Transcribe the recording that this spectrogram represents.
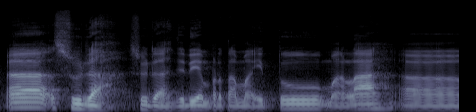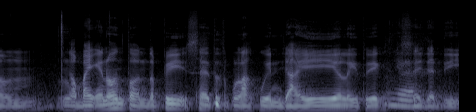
Eh, sudah, sudah. Jadi yang pertama itu malah em, nggak banyak yang nonton, tapi saya tetap ngelakuin jahil gitu ya. Iya. Saya jadi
